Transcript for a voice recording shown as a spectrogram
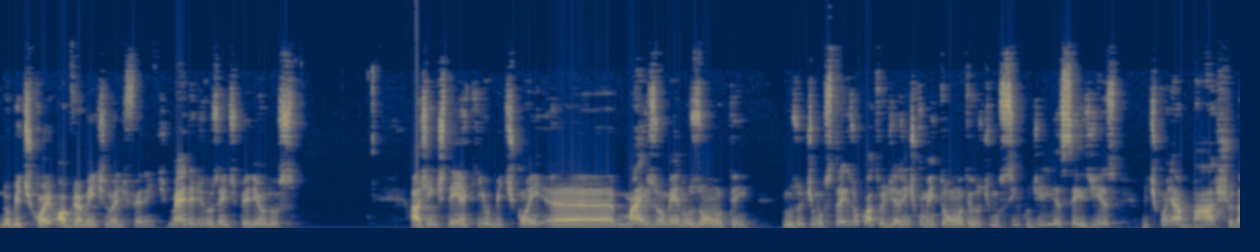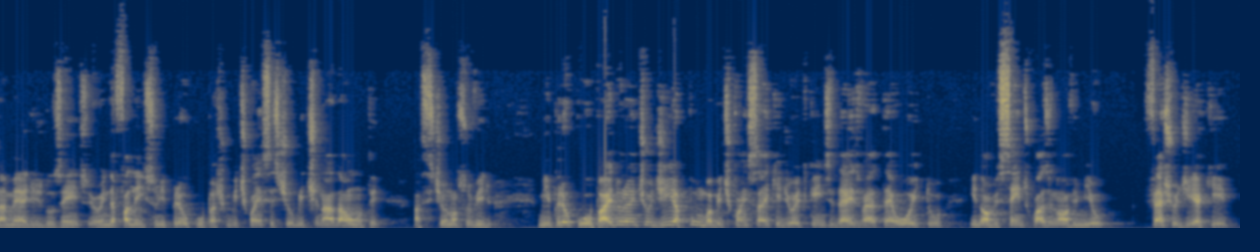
No Bitcoin, obviamente, não é diferente. Média de 200 períodos, a gente tem aqui o Bitcoin é, mais ou menos ontem, nos últimos 3 ou 4 dias, a gente comentou ontem, os últimos 5 dias, 6 dias, Bitcoin abaixo da média de 200. Eu ainda falei, isso me preocupa. Acho que o Bitcoin assistiu o Bitnada ontem, assistiu o nosso vídeo. Me preocupa. Aí durante o dia, pumba, Bitcoin sai aqui de 8.510, vai até 8.900, quase 9 mil. Fecha o dia aqui,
